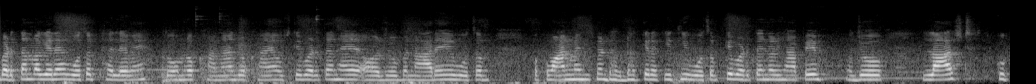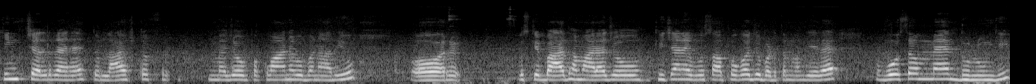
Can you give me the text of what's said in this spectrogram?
बर्तन वगैरह है वो सब फैले हुए हैं तो हम लोग खाना जो खाएँ उसके बर्तन है और जो बना रहे हैं वो सब पकवान में जिसमें ढक ढक के रखी थी वो सब के बर्तन और यहाँ पे जो लास्ट कुकिंग चल रहा है तो लास्ट मैं जो पकवान है वो बना रही हूँ और उसके बाद हमारा जो किचन है वो साफ़ होगा, जो बर्तन वगैरह है वो सब मैं धुलूँगी।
